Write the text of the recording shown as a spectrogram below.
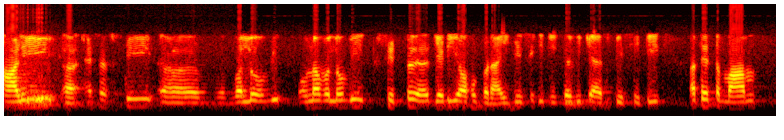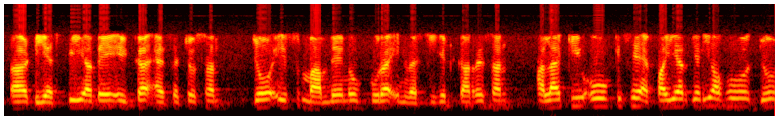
ਹਾਲੀ ਐਸਐਸਪੀ ਵੱਲੋਂ ਵੀ ਉਹਨਾਂ ਵੱਲੋਂ ਵੀ ਸਿੱਟ ਜਿਹੜੀ ਆ ਉਹ ਬਣਾਈ ਗਈ ਸੀ ਕਿ ਜਿਸ ਦੇ ਵਿੱਚ ਐਸਪੀ ਸਿਟੀ ਅਤੇ तमाम ਡੀਐਸਪੀ ਅਤੇ ਇੱਕ ਐਸਐਚਓ ਸਨ ਜੋ ਇਸ ਮਾਮਲੇ ਨੂੰ ਪੂਰਾ ਇਨਵੈਸਟੀਗੇਟ ਕਰ ਰਹੇ ਸਨ ਹਾਲਾਂਕਿ ਉਹ ਕਿਸੇ ਆਰ ਜਿਹੜੀ ਆ ਉਹ ਜੋ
